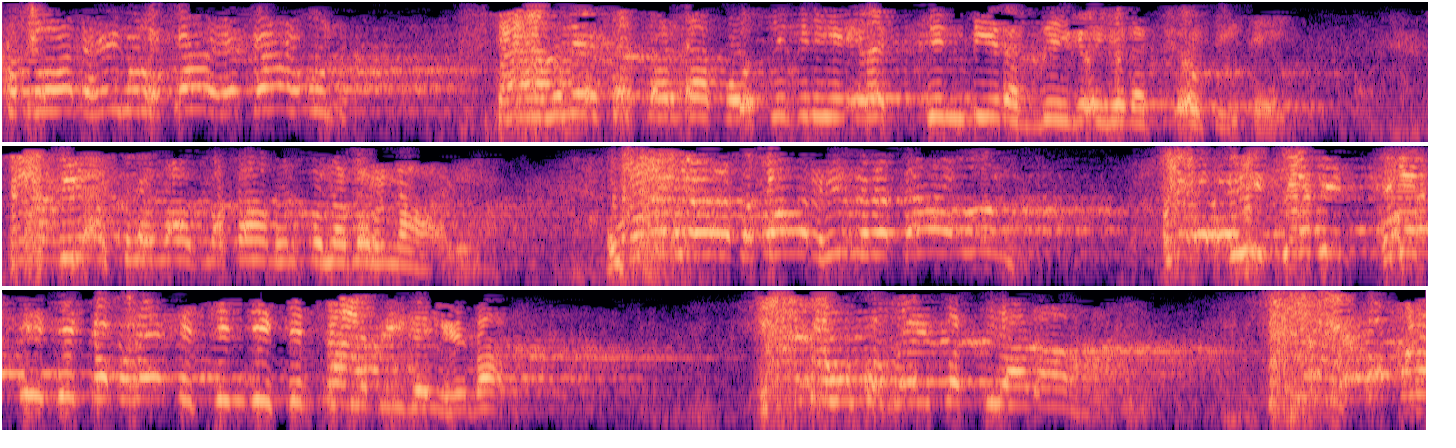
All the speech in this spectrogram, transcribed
کپڑا نہیں روکا ہے کیا سامنے سے پردہ پوچھی کے لیے ایک چنڈی رکھ دی گئی ہے چھوٹی سے تاکہ اصل اللہ مقام ان کو نظر نہ آئے۔ پیچھے بھی چھوٹی سی کپڑے کی چنجی چپکا دی گئی ہے بس۔ ان کو بے عزت کیا جا رہا ہے۔ کپڑے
